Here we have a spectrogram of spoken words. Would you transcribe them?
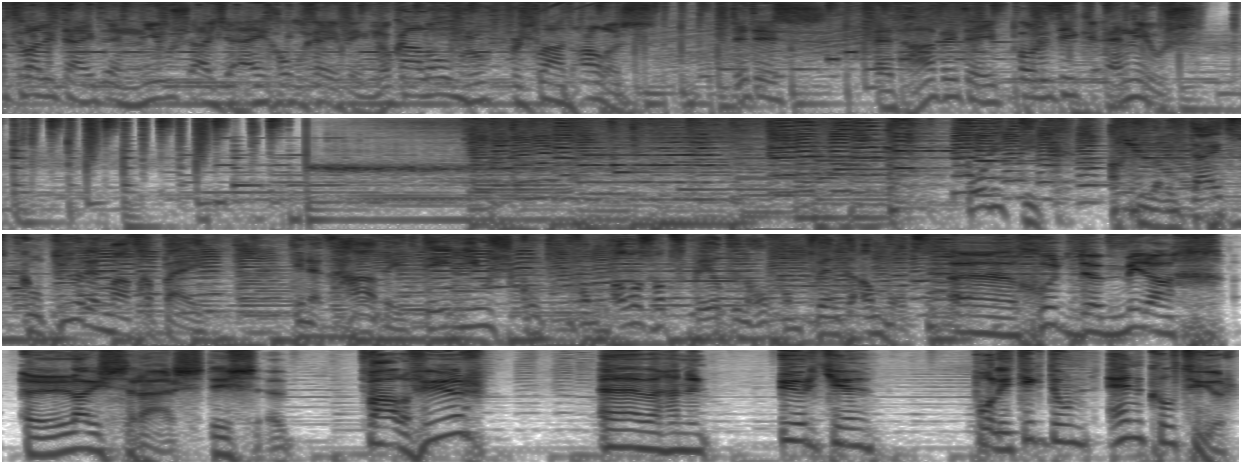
Actualiteit en nieuws uit je eigen omgeving. Lokale omroep verslaat alles. Dit is het HVT Politiek en Nieuws. Politiek, actualiteit, cultuur en maatschappij. In het HVT-nieuws komt van alles wat speelt in Hof van Twente aan bod. Uh, goedemiddag, luisteraars. Het is 12 uur. Uh, we gaan een uurtje politiek doen en cultuur.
